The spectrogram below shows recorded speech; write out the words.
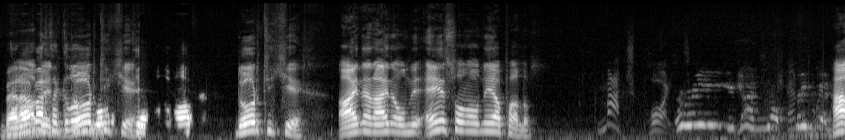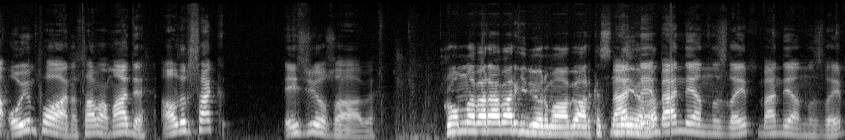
Beraber Abi, takılalım. 4-2. Yapalım abi. 4-2. Aynen aynen onu en son onu yapalım. Ha oyun puanı tamam hadi. Alırsak eziyoruz abi. Chrom'la beraber gidiyorum abi. Ben Arkasındayım de hemen. ben de yanınızdayım. Ben de yanınızdayım.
